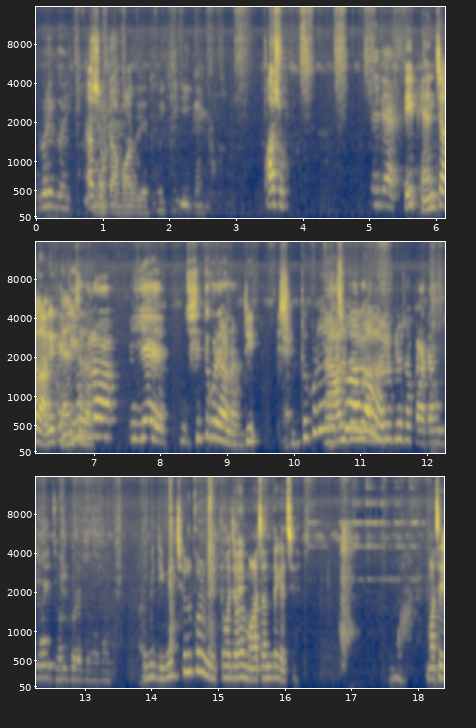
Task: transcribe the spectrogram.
ঘড়ি ঘড়ি আসো। এই আসো। এই ফ্যান চালা আগে ফ্যান চালা। ইয়ে সিদ্ধ করে আনা। সিদ্ধ করে হ্যাঁ, আলু আলু আবার? সব কাট আমি ডিমের ঝোল করে দেবো তুমি ডিমের ঝোল করবে? তোমার জামাই মাছ আনতে গেছে। মাছের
